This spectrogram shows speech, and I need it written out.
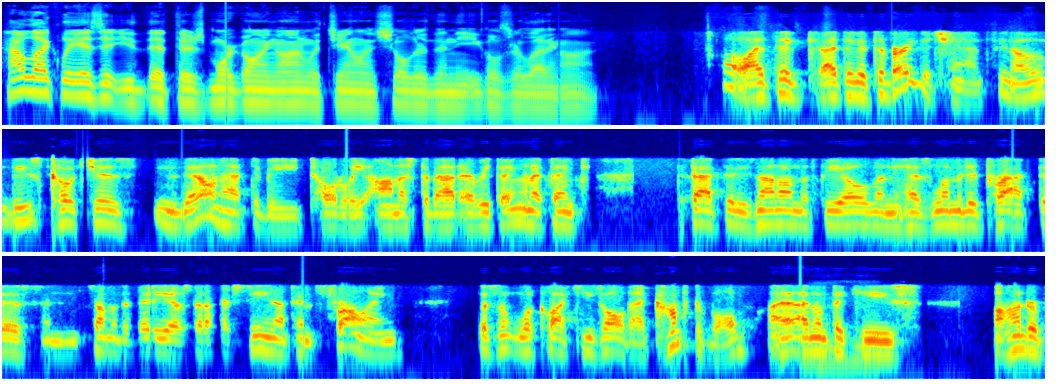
How likely is it you, that there's more going on with Jalen's shoulder than the Eagles are letting on? Oh, I think I think it's a very good chance. You know, these coaches they don't have to be totally honest about everything, and I think the fact that he's not on the field and he has limited practice and some of the videos that I've seen of him throwing doesn't look like he's all that comfortable. I, I don't think he's 100%,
